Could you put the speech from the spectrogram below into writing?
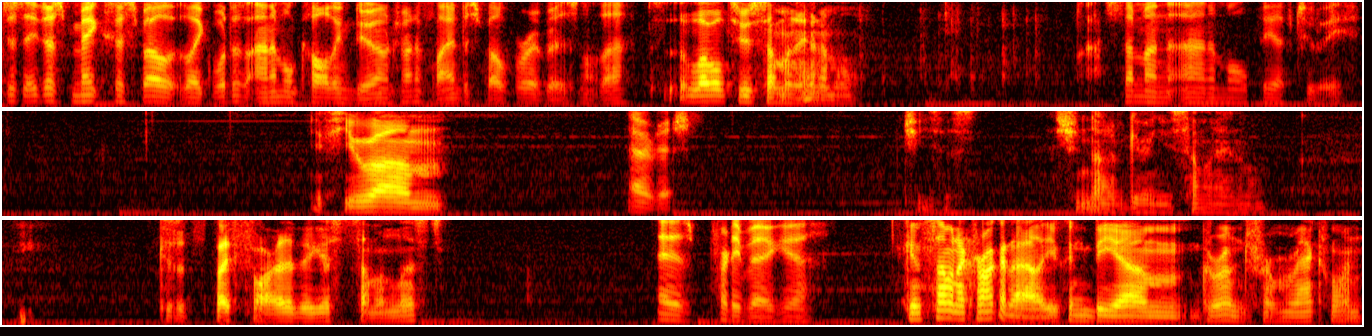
just it just makes a spell like what does animal calling do? I'm trying to find a spell for it, but it's not there. it's a level 2 summon animal. Ah, Summon animal PF2E. If you, um. There it is. Jesus. I should not have given you summon animal. Because it's by far the biggest summon list. It is pretty big, yeah. You can summon a crocodile. You can be, um, Grund from Act 1.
